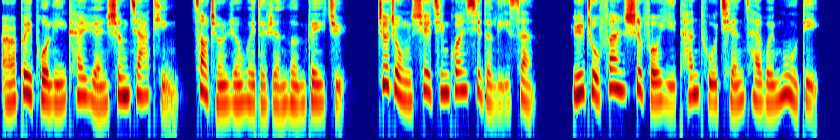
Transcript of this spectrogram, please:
而被迫离开原生家庭，造成人为的人伦悲剧。这种血亲关系的离散，与主犯是否以贪图钱财为目的，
